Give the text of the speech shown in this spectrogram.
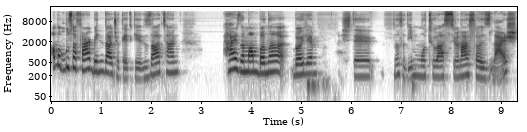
Ama bu sefer beni daha çok etkiledi. Zaten her zaman bana böyle işte nasıl diyeyim motivasyonel sözler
